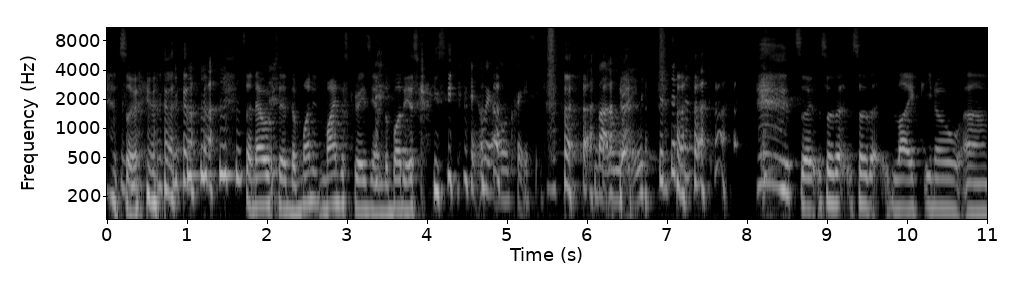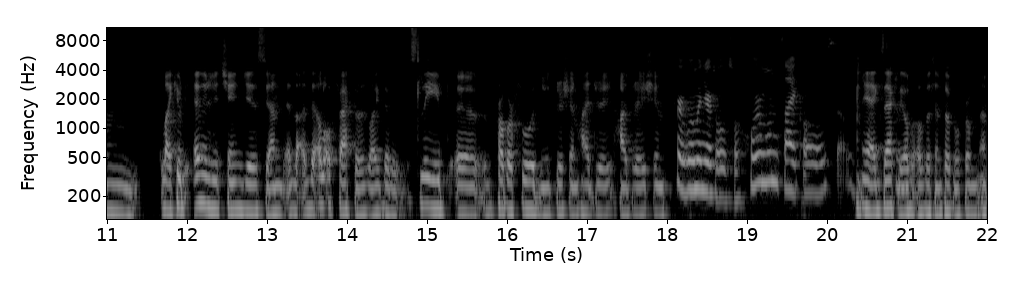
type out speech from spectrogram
so so now we've said the mind, mind is crazy and the body is crazy. We're all crazy. Bottom line. so so that so that like you know um like your energy changes and a lot of factors like there is sleep uh, proper food nutrition hydra- hydration For women, there's also hormone cycles. So yeah exactly Ob- obviously i'm talking from a,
